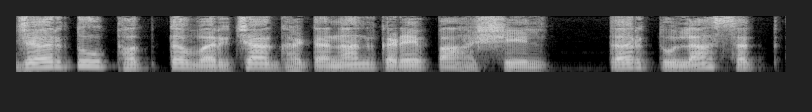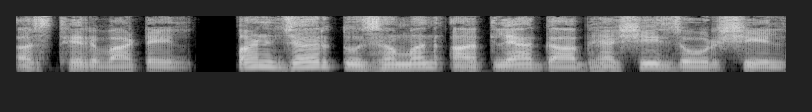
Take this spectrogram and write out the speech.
जर तू फक्त वरच्या घटनांकडे पाहशील तर तुला सत अस्थिर वाटेल. पण जर तुझं मन आतल्या गाभ्याशी जोडशील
